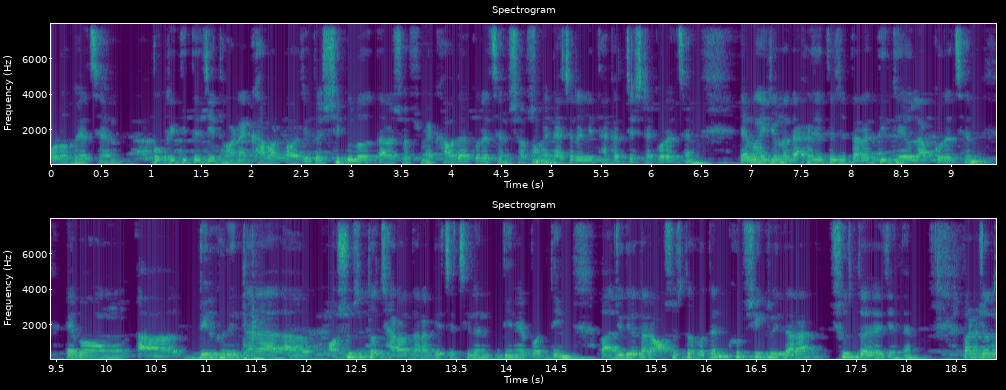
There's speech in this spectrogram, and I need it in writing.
বড় হয়েছেন। প্রকৃতিতে যে ধরনের খাবার পাওয়া যেত, সেগুলো তারা সবসময় খাওয়া দাওয়া করেছেন, সবসময় ন্যাচারালি থাকার চেষ্টা করেছেন। এবং এই জন্য দেখা যেত যে তারা দীর্ঘায়ু লাভ করেছেন এবং দীর্ঘদিন তারা অসুস্থ ছাড়াও তারা বেঁচে ছিলেন দিনের পর দিন। বা যদিও তারা অসুস্থ হতেন, খুব শীঘ্রই তারা সুস্থ হয়ে যেতেন। বাট যত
